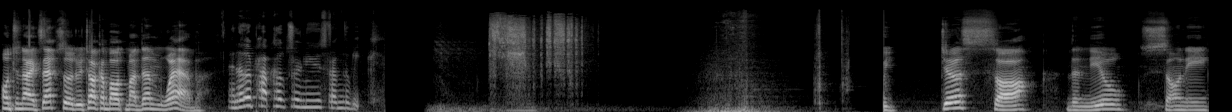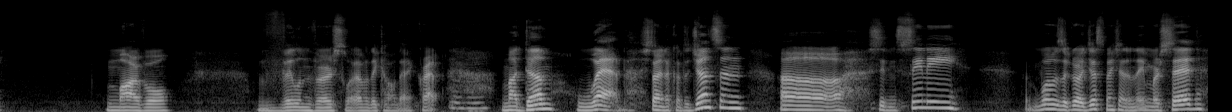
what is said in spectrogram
On tonight's episode, we talk about Madame Web. Another pop culture news from the week. We just saw the new Sony Marvel villain verse, whatever they call that crap. Madame Web, starring Dakota Johnson, uh, Sydney Sweeney. What was the girl I just mentioned? The name Merced.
